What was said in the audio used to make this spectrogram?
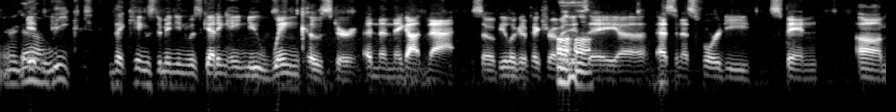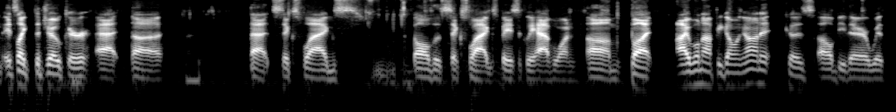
There we go. It leaked that King's Dominion was getting a new wing coaster, and then they got that. So if you look at a picture of it, Uh-huh. it's a uh, SNS 4D spin. Um, it's like the Joker at uh, at Six Flags. All the Six Flags basically have one. Um, but I will not be going on it because I'll be there with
